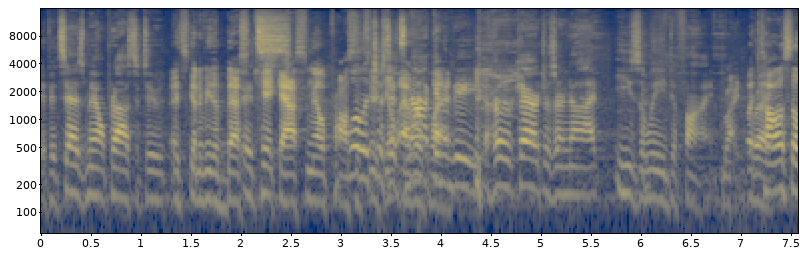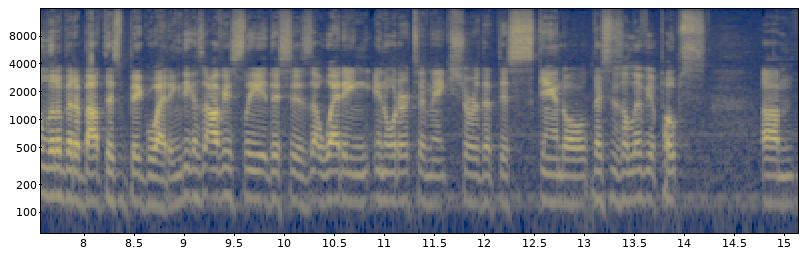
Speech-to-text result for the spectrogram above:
if it says male prostitute. it's going to be the best kick-ass male prostitute Well, it's just you'll it's ever not play. going to be. Her characters are not easily defined. Right. But tell us a little bit about this big wedding because obviously this is a wedding in order to make sure that this scandal, this is Olivia Pope's um,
